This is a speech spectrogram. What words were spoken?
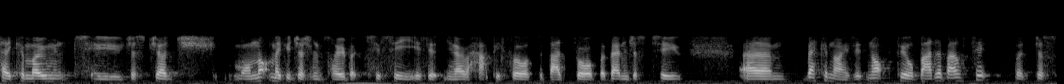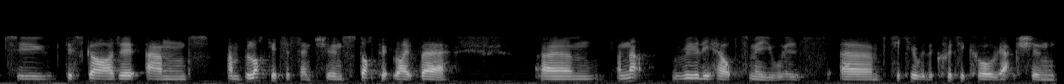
take a moment to just judge, well, not make a judgment, sorry, but to see is it you know a happy thought, a bad thought, but then just to um, recognize it, not feel bad about it, but just to discard it and and block it essentially and stop it right there. Um, and that really helped me with, um, particularly with the critical reaction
